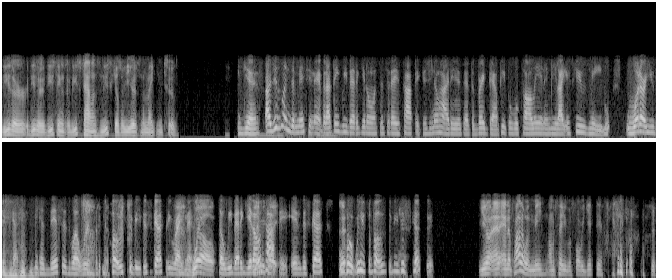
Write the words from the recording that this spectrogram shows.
these are, these are, these things are, these talents and these skills are years in the making too. Yes, I just wanted to mention that, but I think we better get on to today's topic because you know how it is at the breakdown. People will call in and be like, "Excuse me, what are you discussing?" because this is what we're supposed to be discussing right now. Well, so we better get on tell you- topic and discuss Let- what we're supposed to be discussing. You know, and, and the problem with me, I'm gonna tell you before we get there. this is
